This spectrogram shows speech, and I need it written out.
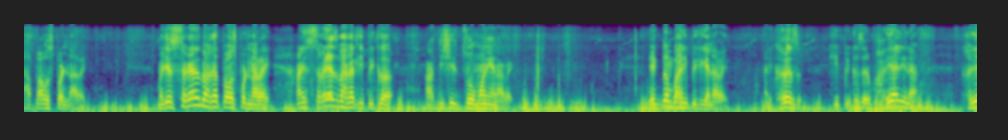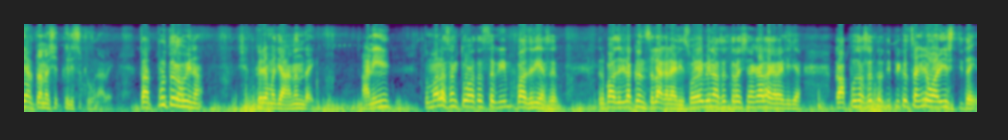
हा पाऊस पडणार आहे. म्हणजे सगळ्याच भागात पाऊस पडणार आहे आणि सगळ्याच भागातली पिकं अतिशय जोमान येणार आहे एकदम भारी पिकं येणार आहेत. आणि खरंच ही पिकं जर भारी आली ना खऱ्या अर्थानं शेतकरी सुखी होणार आहे. तात्पुरतं का होईना शेतकऱ्यामध्ये आनंद आहे. आणि तुम्हाला सांगतो आता सगळी बाजरी असेल तर बाजरीला कणसं लागायला लागली सोयाबीन असेल तर शेंगा लागायला लागली त्या. कापूस असेल तर ती पिकं चांगली वाढी स्थित आहेत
